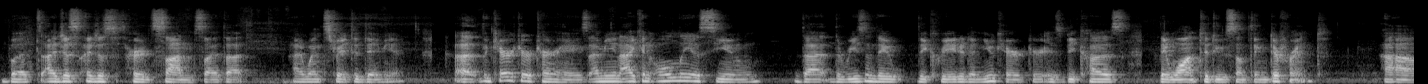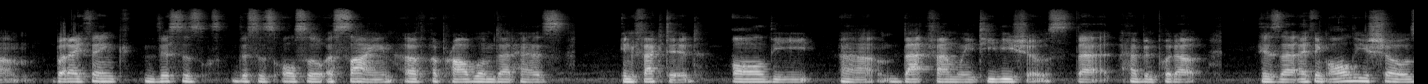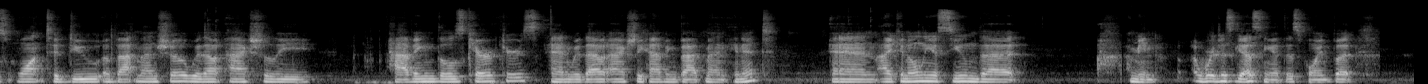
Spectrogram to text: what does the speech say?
but I just I just heard son, so I thought I went straight to Damian. Uh, the character of Turner Hayes. I mean, I can only assume that the reason they they created a new character is because they want to do something different. Um, but I think this is this is also a sign of a problem that has infected all the um, Bat Family TV shows that have been put out. Is that I think all these shows want to do a Batman show without actually having those characters and without actually having Batman in it and I can only assume that. I mean, we're just guessing at this point, but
